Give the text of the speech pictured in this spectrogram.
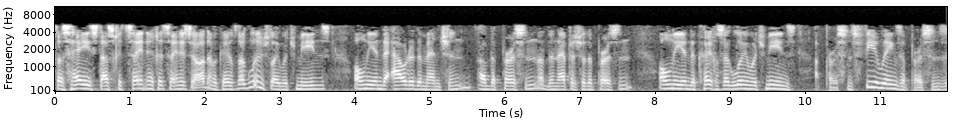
Which means only in the outer dimension of the person, of the nefesh of the person, only in the keichas agluim, which means a person's feelings, a person's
